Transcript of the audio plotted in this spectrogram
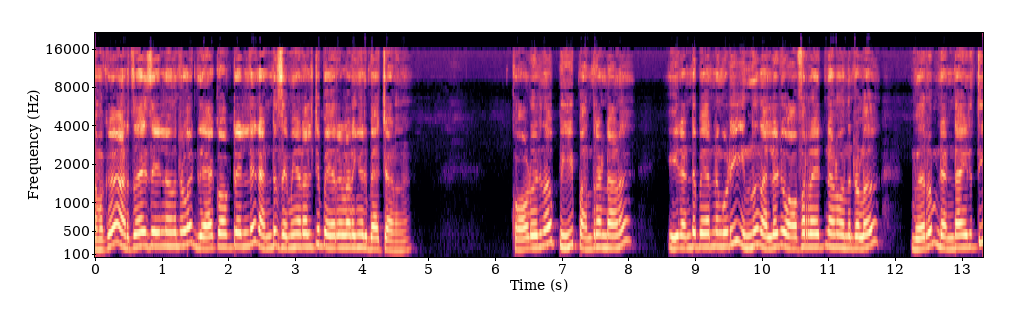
നമുക്ക് അടുത്തതായി സെയിലിന് വന്നിട്ടുള്ള ഗ്രേ കോക്ടെയിലിന്റെ രണ്ട് സെമി അഡൽറ്റ് പേരുകൾ അടങ്ങിയ ഒരു ബാച്ചാണ് കോഡ് വരുന്നത് പി പന്ത്രണ്ടാണ്. ഈ രണ്ട് പേരിനും കൂടി ഇന്ന് നല്ലൊരു ഓഫർ റേറ്റിനാണ് വന്നിട്ടുള്ളത്. വെറും രണ്ടായിരത്തി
